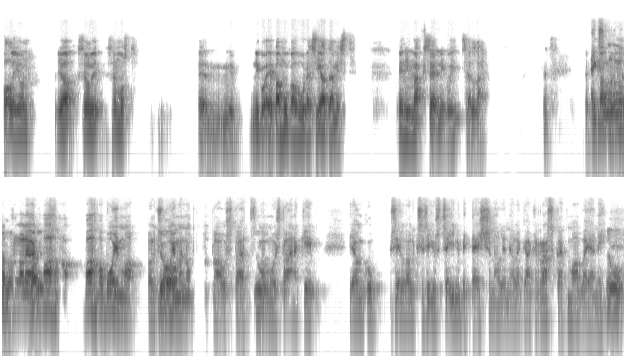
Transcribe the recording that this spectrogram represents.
paljon ja se oli semmoista niin epämukavuuden sietämistä enimmäkseen niin itsellä. Et, et Eikö sulla, ollut, sanoa, sulla oli aika vahva, vahva voima, oliko Joo. voima nostotausta, että Joo. mä muistan ainakin jonkun, silloin oliko se just se Invitational, niin oli aika raskaat maveja, niin Joo.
